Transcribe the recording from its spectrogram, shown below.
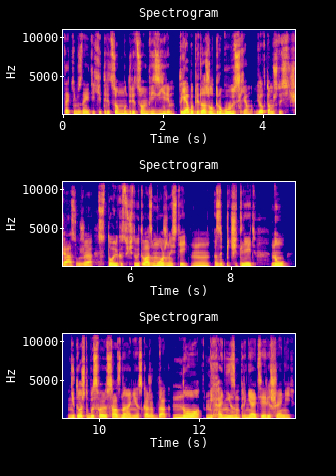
таким, знаете, хитрецом, мудрецом, визирем, то я бы предложил другую схему. Дело в том, что сейчас уже столько существует возможностей м- запечатлеть, ну, не то чтобы свое сознание, скажем так, но механизм принятия решений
